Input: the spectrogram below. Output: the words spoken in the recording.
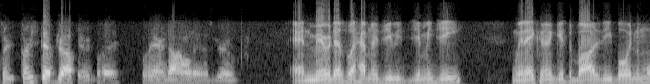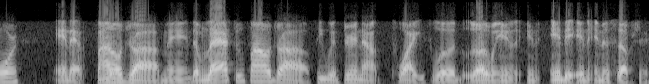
three, three step drop every play with Aaron Donald in his group. And remember, that's what happened to Jimmy, Jimmy G when they couldn't get the ball to Deebo no more. And that final drive, man, them last two final drives, he went three and out twice. Well, the other one ended, in, ended in an interception.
